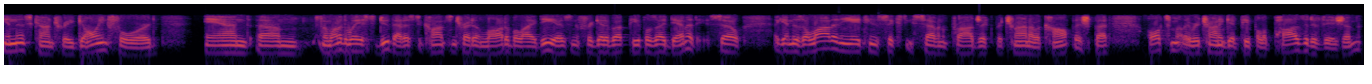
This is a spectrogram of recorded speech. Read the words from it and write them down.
in this country going forward and, um, and one of the ways to do that is to concentrate on laudable ideas and forget about people's identities. So, again, there's a lot in the 1867 project we're trying to accomplish, but ultimately we're trying to give people a positive vision.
